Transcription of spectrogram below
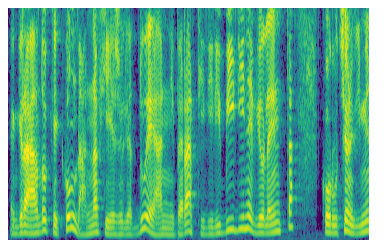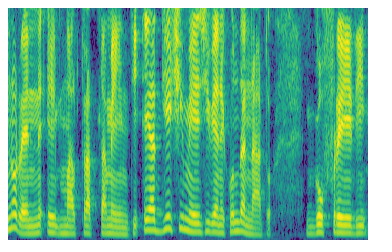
grado che condanna Fiesoli a due anni per atti di libidine violenta, corruzione di minorenne e maltrattamenti e a dieci mesi viene condannato Goffredi.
